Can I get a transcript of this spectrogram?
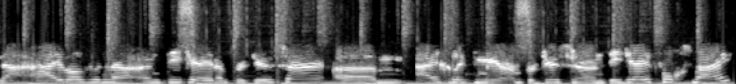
Nou, hij was een, eh, een DJ en een producer. Ehm, eigenlijk meer een producer dan een DJ volgens mij.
